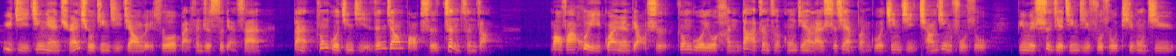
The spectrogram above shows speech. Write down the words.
预计今年全球经济将萎缩百分之四点三，但中国经济仍将保持正增长。贸发会议官员表示，中国有很大政策空间来实现本国经济强劲复苏，并为世界经济复苏提供机遇。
